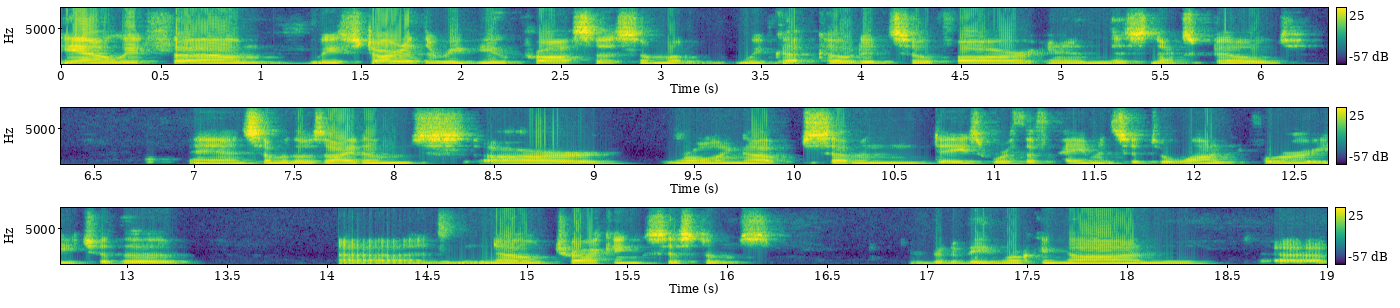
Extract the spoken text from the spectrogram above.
Yeah, we've um, we've started the review process on what we've got coded so far in this next build, and some of those items are rolling up seven days worth of payments into one for each of the uh, node tracking systems. We're going to be working on uh,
